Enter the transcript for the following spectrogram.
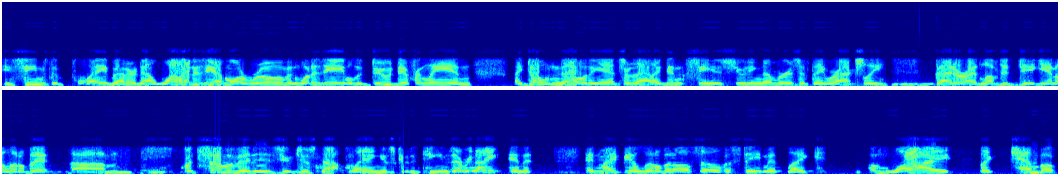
he seems to play better. Now, why does he have more room and what is he able to do differently? And I don't know the answer to that. I didn't see his shooting numbers. If they were actually better, I'd love to dig in a little bit. Um, but some of it is you're just not playing as good at teams every night. And it, it might be a little bit also of a statement like of why like Kemba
